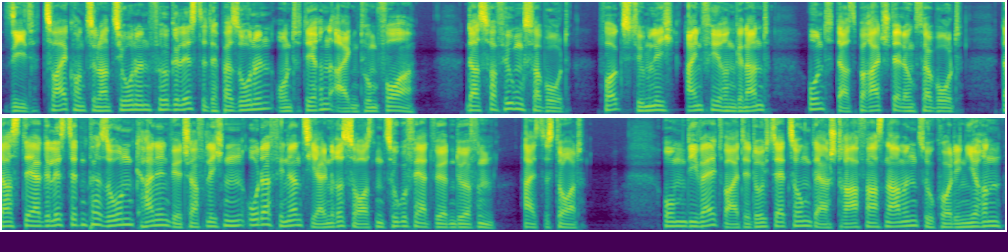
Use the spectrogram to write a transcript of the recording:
sieht zwei Konstellationen für gelistete Personen und deren Eigentum vor. Das Verfügungsverbot, volkstümlich Einfrieren genannt, und das Bereitstellungsverbot, dass der gelisteten Person keinen wirtschaftlichen oder finanziellen Ressourcen zugefährt werden dürfen, heißt es dort. Um die weltweite Durchsetzung der Strafmaßnahmen zu koordinieren,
